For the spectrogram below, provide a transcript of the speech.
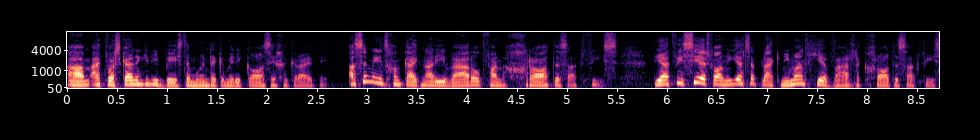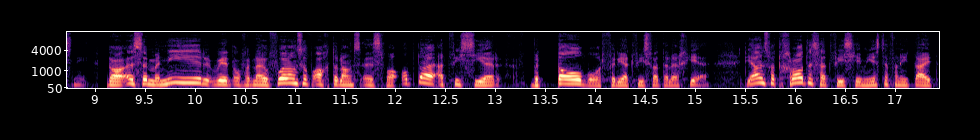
um, ek waarskynlik nie die beste moontlike medikasie gekry het nie. As 'n mens gaan kyk na die wêreld van gratis advies, die adviseurs van die eerste plek, niemand gee werklik gratis advies nie. Daar is 'n manier, weet of dit nou voorlangs of agterlangs is, waarop daai adviseur betaal word vir die advies wat hulle gee. Die ouens wat gratis advies gee, meeste van die tyd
